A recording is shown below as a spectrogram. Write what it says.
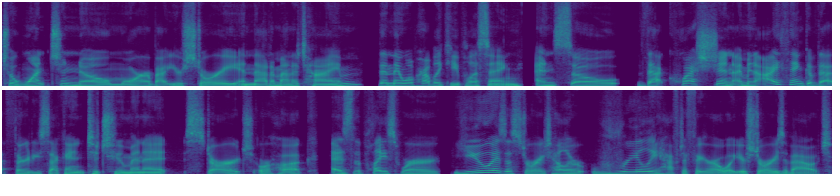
to want to know more about your story in that amount of time, then they will probably keep listening. And so that question, I mean, I think of that 30 second to two minute start or hook as the place where you, as a storyteller, really have to figure out what your story is about.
